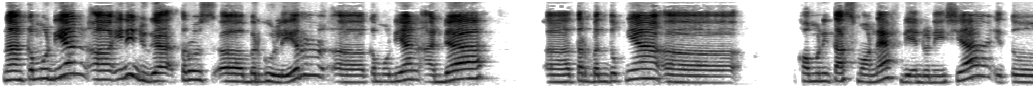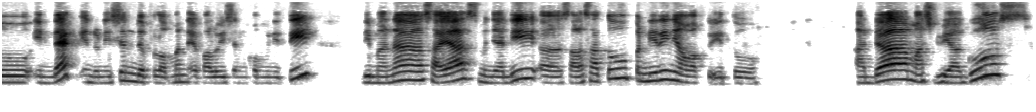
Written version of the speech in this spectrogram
Nah, kemudian uh, ini juga terus uh, bergulir. Uh, kemudian ada uh, terbentuknya uh, komunitas Monef di Indonesia, itu INDEC, Indonesian Development Evaluation Community, di mana saya menjadi uh, salah satu pendirinya waktu itu. Ada Mas Dwi Agus,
